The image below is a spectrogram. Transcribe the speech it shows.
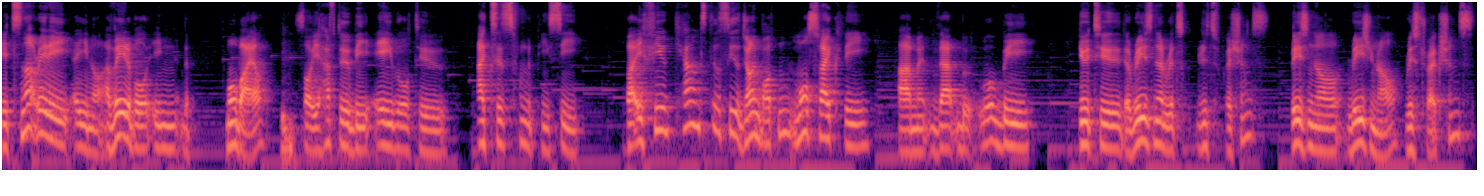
it's not really you know available in the mobile, so you have to be able to access from the PC. But if you can still see the join button, most likely um, that will be due to the regional restrictions, regional regional restrictions.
